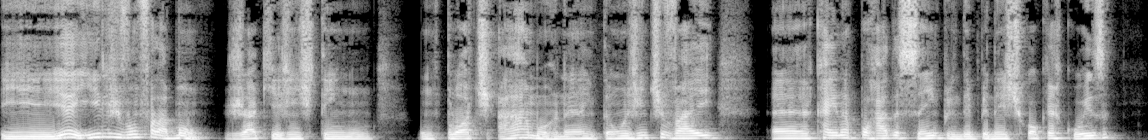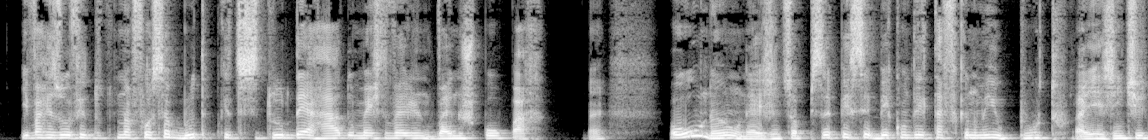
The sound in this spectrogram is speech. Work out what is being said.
E, e aí eles vão falar, bom, já que a gente tem um, um plot armor, né? Então a gente vai é, cair na porrada sempre, independente de qualquer coisa, e vai resolver tudo na força bruta, porque se tudo der errado, o mestre vai, vai nos poupar, né? Ou não, né? A gente só precisa perceber quando ele tá ficando meio puto. Aí a gente,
